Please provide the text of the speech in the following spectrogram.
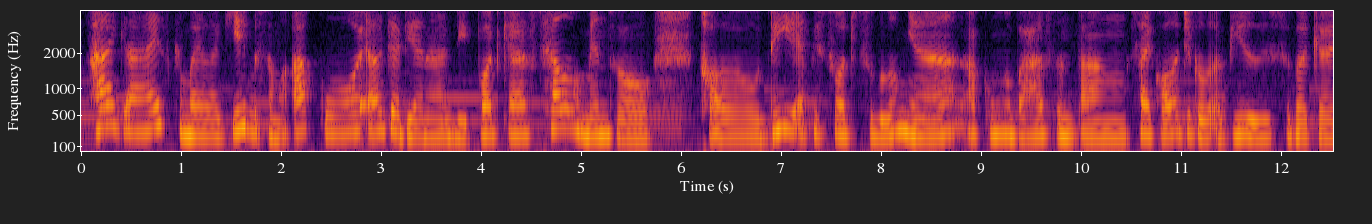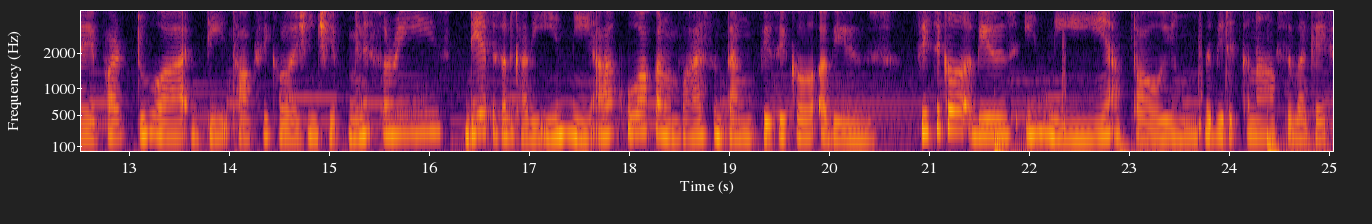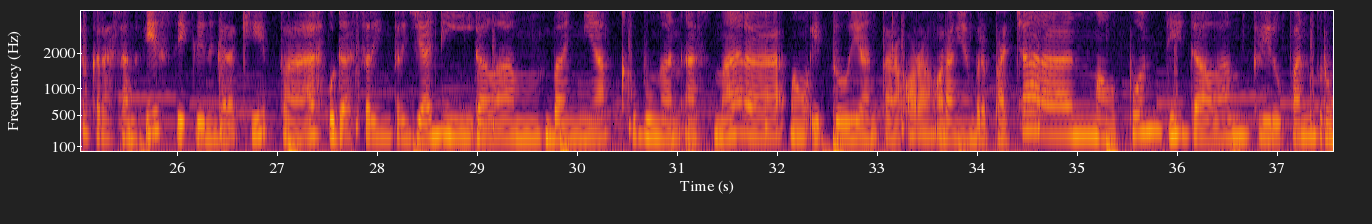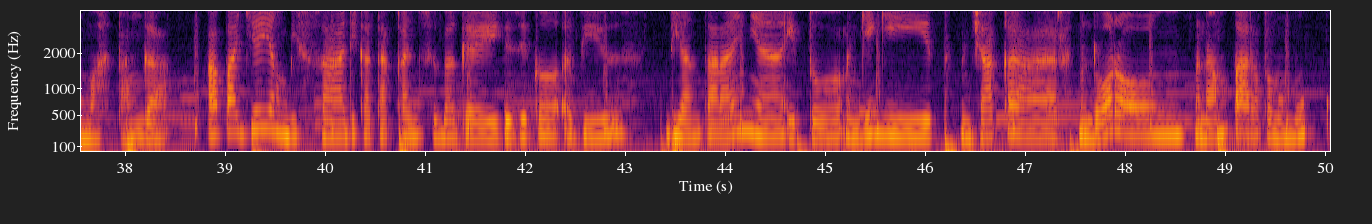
Hai guys, kembali lagi bersama aku Elga Diana di podcast Hello Mental. Kalau di episode sebelumnya aku ngebahas tentang psychological abuse sebagai part 2 di Toxic Relationship Ministries. Di episode kali ini aku akan membahas tentang physical abuse. Physical abuse ini atau yang lebih dikenal sebagai kekerasan fisik di negara kita udah sering terjadi dalam banyak hubungan asmara, mau itu di antara orang-orang yang berpacaran maupun di dalam kehidupan berumah tangga. Apa aja yang bisa dikatakan sebagai physical abuse di antaranya itu menggigit, mencakar, mendorong, menampar atau memukul,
